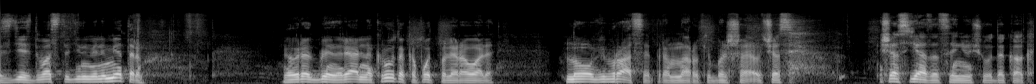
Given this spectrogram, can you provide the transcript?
здесь 21 миллиметр. Говорят, блин, реально круто, капот полировали. Но вибрация прям на руки большая. Вот сейчас, сейчас я заценю, чего да как.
